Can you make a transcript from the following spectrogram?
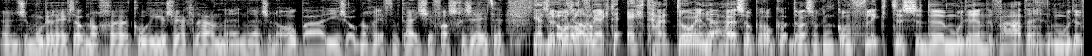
En zijn moeder heeft ook nog eh courierswerk gedaan. En eh, zijn opa die is ook nog heeft een tijdje vastgezeten. Ja, Dus die oorlog alle- werkte echt hard door in Ja. dat huis. Ook, ook, er was ook een conflict tussen de moeder en de vader. De moeder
